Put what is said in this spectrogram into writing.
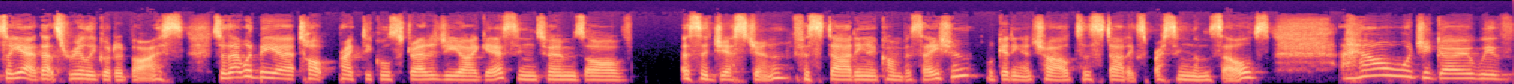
So, yeah, that's really good advice. So, that would be a top practical strategy, I guess, in terms of a suggestion for starting a conversation or getting a child to start expressing themselves. How would you go with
